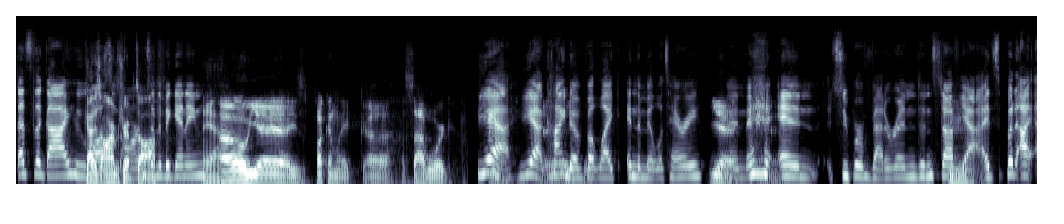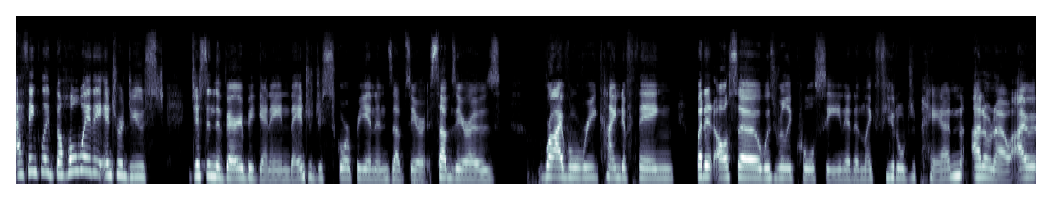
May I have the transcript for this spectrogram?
That's the guy who Got his lost arms ripped in off. In the beginning. Yeah, yeah. Oh yeah, he's fucking like uh, a cyborg. yeah, Yeah, kind of, cool. but like in the military Yeah, and yeah. and super veteran and stuff. Mhm. Yeah, it's but I I think like the whole way they introduced just in the very beginning, they introduced Scorpion and Sub Zero Sub Zero's rivalry kind of thing but it also was really cool seeing it in like feudal japan i don't know i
